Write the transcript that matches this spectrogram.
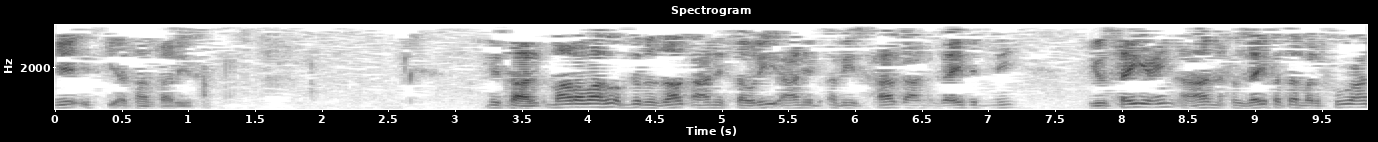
یہ اس کی آسان تعریف ہے۔ مثال، ما رواه عبد الرزاق عن الثوري عن ابي اسحاق، عن زيد بن يسيع عن حذيفه مرفوعا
